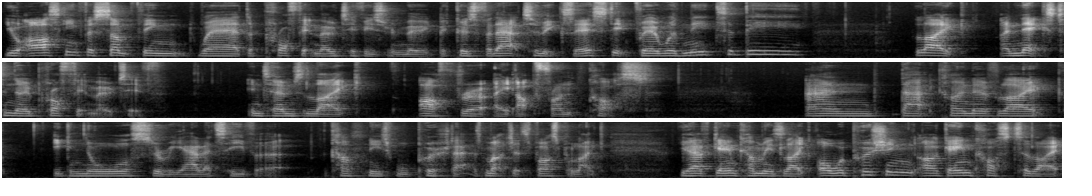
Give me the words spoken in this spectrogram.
you're asking for something where the profit motive is removed because for that to exist it there would need to be like a next to no profit motive in terms of like after a upfront cost. And that kind of like ignores the reality that companies will push that as much as possible. Like you have game companies like oh we're pushing our game cost to like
